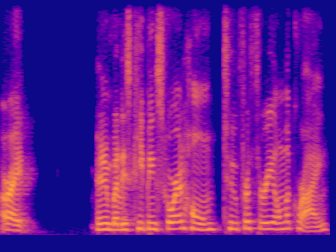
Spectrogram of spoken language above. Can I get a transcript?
All right. anybody's keeping score at home, two for three on the crying.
